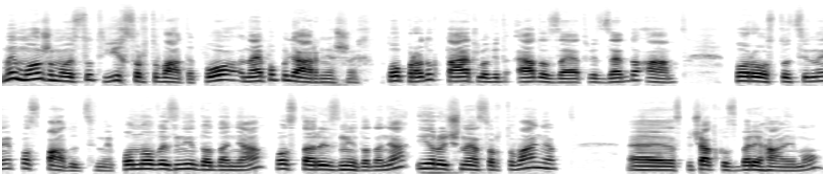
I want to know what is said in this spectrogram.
Ми можемо ось тут їх сортувати по найпопулярніших, по продукт тайтлу від А до Z, від Z до А, по росту ціни, по спаду ціни, по новизні додання, по старизні додання і ручне сортування. Е, спочатку зберігаємо.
